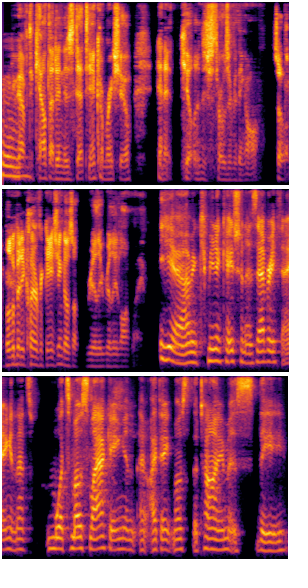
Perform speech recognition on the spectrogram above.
Hmm. You have to count that in his debt to income ratio and it kill it just throws everything off. So a little bit of clarification goes a really, really long way. Yeah. I mean, communication is everything. And that's what's most lacking. And I think most of the time is the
